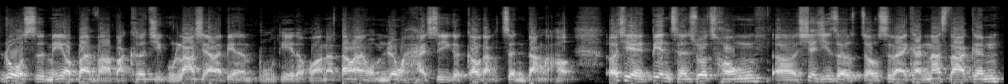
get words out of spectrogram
弱势没有办法把科技股拉下来变成补跌的话，那当然我们认为还是一个高档震荡了哈。而且变成说从呃现行走走势来看，纳斯达跟。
